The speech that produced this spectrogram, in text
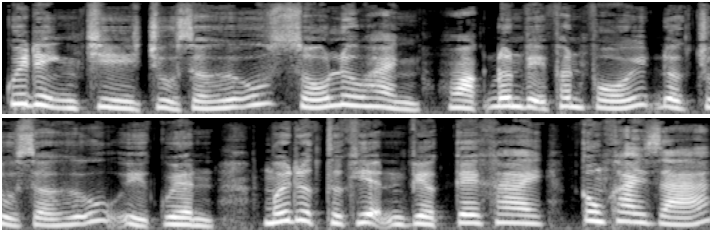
quy định chỉ chủ sở hữu số lưu hành hoặc đơn vị phân phối được chủ sở hữu ủy quyền mới được thực hiện việc kê khai, công khai giá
